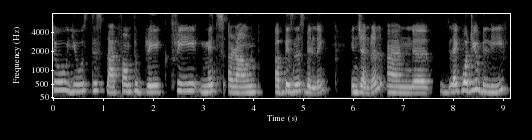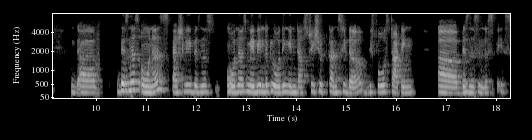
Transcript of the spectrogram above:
to use this platform to break three myths around uh, business building in general? And uh, like what do you believe uh, business owners, especially business owners, maybe in the clothing industry, should consider before starting a business in this space?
